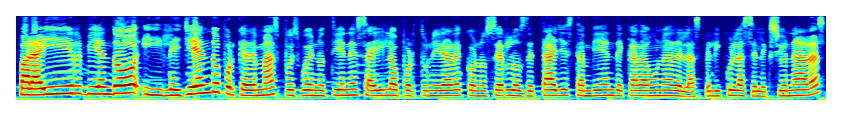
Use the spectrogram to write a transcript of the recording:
para ir viendo y leyendo, porque además, pues bueno, tienes ahí la oportunidad de conocer los detalles también de cada una de las películas seleccionadas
